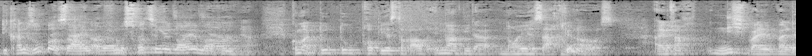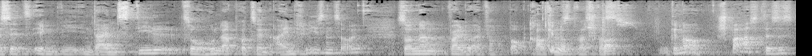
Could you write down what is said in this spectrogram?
Die kann super sein, aber er muss trotzdem eine neue machen. Ja. Guck mal, du, du probierst doch auch immer wieder neue Sachen genau. aus. Einfach nicht, weil, weil das jetzt irgendwie in deinen Stil so 100% einfließen soll, sondern weil du einfach Bock drauf genau, hast. Was, Spaß. Was, genau, Spaß. Das ist,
